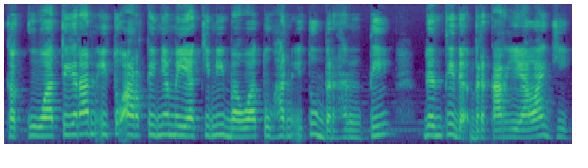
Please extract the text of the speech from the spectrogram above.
Kekhawatiran itu artinya meyakini bahwa Tuhan itu berhenti dan tidak berkarya lagi.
